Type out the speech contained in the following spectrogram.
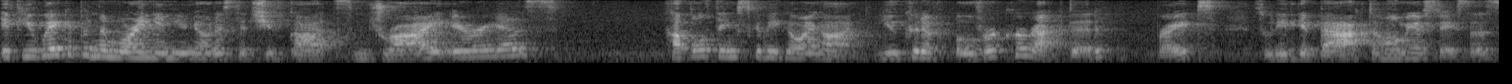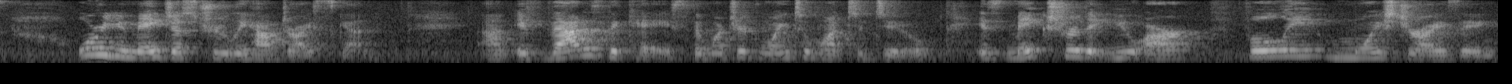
If you wake up in the morning and you notice that you've got some dry areas, couple of things could be going on. You could have overcorrected, right? So we need to get back to homeostasis, or you may just truly have dry skin. Um, if that is the case, then what you're going to want to do is make sure that you are fully moisturizing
